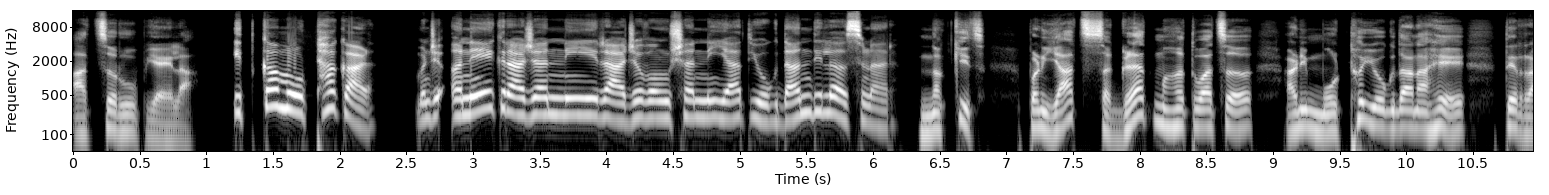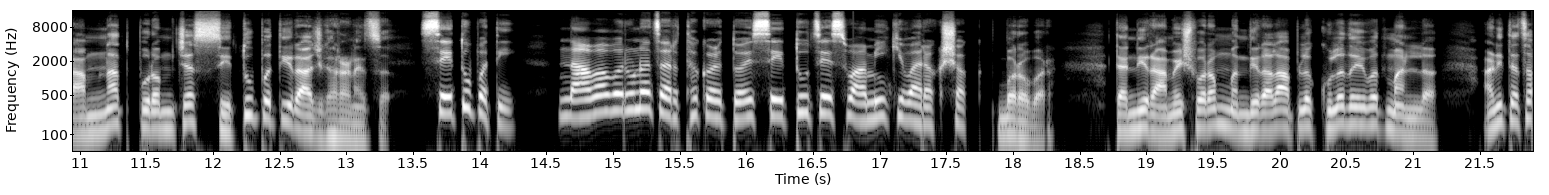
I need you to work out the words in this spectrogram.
आजचं रूप यायला. इतका मोठा काळ. म्हणजे अनेक राजांनी राजवंशांनी यात योगदान दिलं असणार. नक्कीच. पण यात सगळ्यात महत्वाचं आणि मोठं योगदान आहे ते रामनाथपुरमच्या सेतुपती राजघराण्याचं. सेतुपती. नावावरूनच अर्थ कळतोय सेतूचे स्वामी किंवा रक्षक. बरोबर. त्यांनी रामेश्वरम मंदिराला आपलं कुलदैवत मानलं आणि त्याचा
